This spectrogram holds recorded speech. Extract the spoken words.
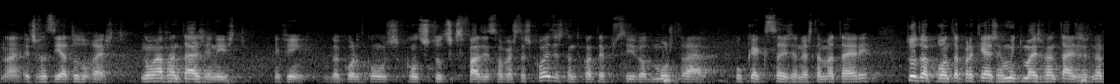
não é? esvaziar todo o resto. Não há vantagem nisto. Enfim, de acordo com os, com os, estudos que se fazem sobre estas coisas, tanto quanto é possível demonstrar o que é que seja nesta matéria, tudo aponta para que haja muito mais vantagens no,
